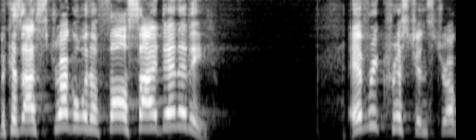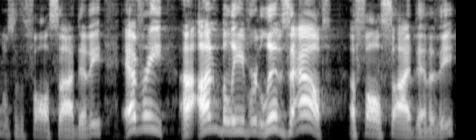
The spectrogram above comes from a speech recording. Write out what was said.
Because I struggle with a false identity. Every Christian struggles with a false identity. Every uh, unbeliever lives out a false identity.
